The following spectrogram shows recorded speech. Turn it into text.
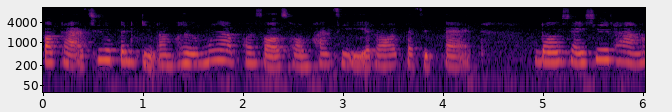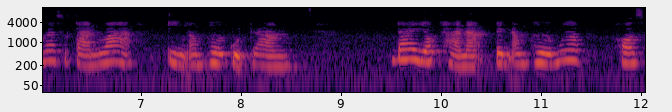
ประกาศชื่อเป็นกิ่งอำเภอเมื่อพศ 2488 โดยใช้ชื่อทางราชการว่ากิ่งอำเภอกุดรัง ได้ยกฐานะเป็นอำเภอเมื่อพศ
